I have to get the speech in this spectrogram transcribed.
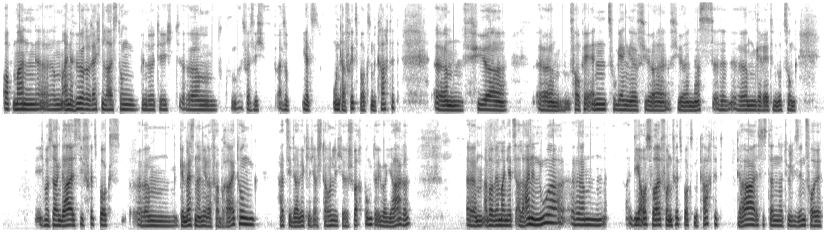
ob man ähm, eine höhere Rechenleistung benötigt, ähm, was weiß ich, also jetzt unter Fritzboxen betrachtet, ähm, für ähm, VPN-Zugänge, für, für NAS-Gerätenutzung. Äh, ich muss sagen, da ist die Fritzbox ähm, gemessen an ihrer Verbreitung, hat sie da wirklich erstaunliche Schwachpunkte über Jahre. Ähm, aber wenn man jetzt alleine nur ähm, die Auswahl von Fritzboxen betrachtet, da ist es dann natürlich sinnvoll,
